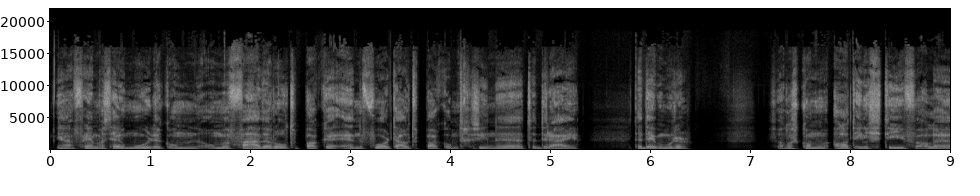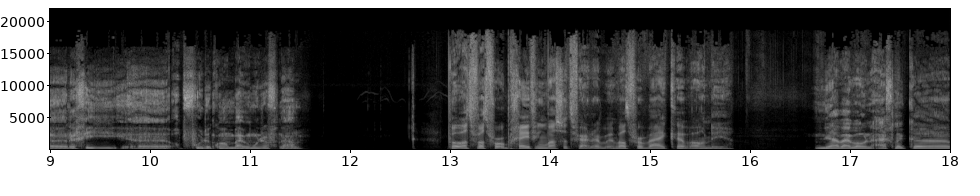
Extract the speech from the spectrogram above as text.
ja, voor hem was het heel moeilijk om, om een vaderrol te pakken en voortouw te pakken om het gezin te draaien. Dat deed mijn moeder. Dus alles kwam, al het initiatief, alle regie, opvoeden kwam bij mijn moeder vandaan. Wat, wat voor omgeving was het verder? In wat voor wijk woonde je? Ja, wij wonen eigenlijk. Uh,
